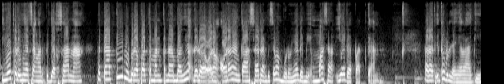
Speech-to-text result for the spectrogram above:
Dia terlihat sangat bijaksana, tetapi beberapa teman penambangnya adalah orang-orang yang kasar dan bisa membunuhnya demi emas yang ia dapatkan. Lalat itu bernyanyi lagi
